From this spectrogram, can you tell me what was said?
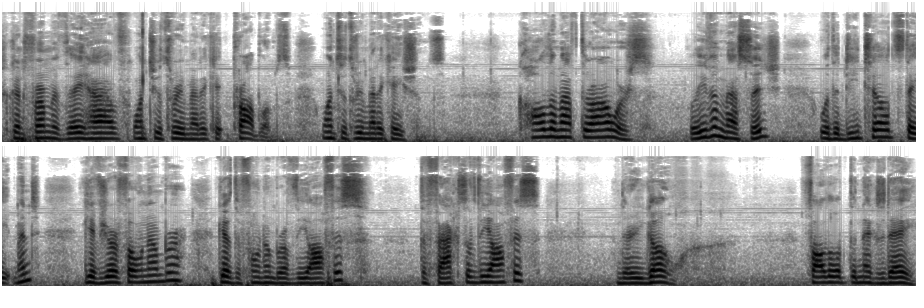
to confirm if they have one, two, three medica- problems, one, two, three medications. Call them after hours. Leave a message with a detailed statement give your phone number, give the phone number of the office, the fax of the office, and there you go. Follow up the next day.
